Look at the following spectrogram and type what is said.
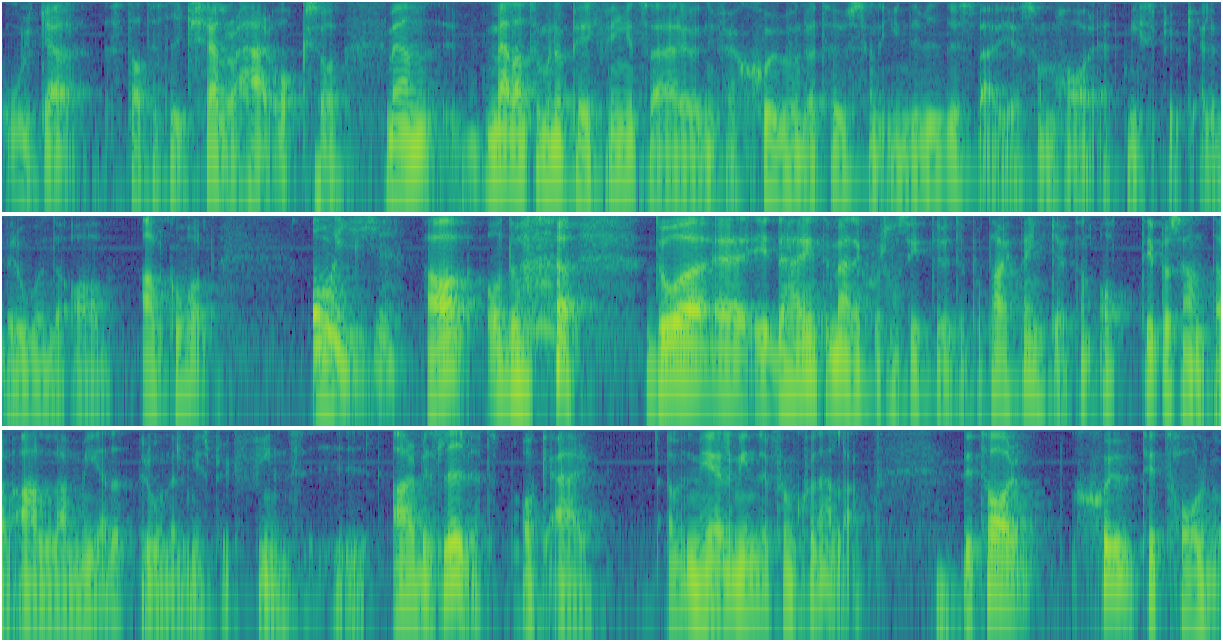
olika statistikkällor här också. Men mellan tummen och pekfingret så är det ungefär 700 000 individer i Sverige som har ett missbruk eller beroende av alkohol. Oj! Och, ja, och då, då, eh, det här är inte människor som sitter ute på parkbänkar utan 80% av alla med ett beroende eller missbruk finns i arbetslivet och är mer eller mindre funktionella. Det tar 7 12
